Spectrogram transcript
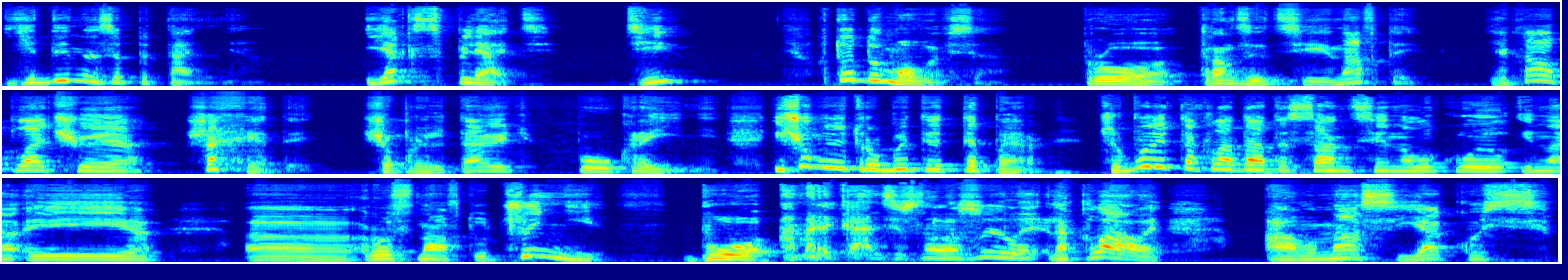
єдине запитання: як сплять ті, хто домовився про транзит цієї нафти, яка оплачує шахеди, що прилітають по Україні, і що будуть робити тепер? Чи будуть накладати санкції на Лукойл і на і, е, Роснафту, чи ні? Бо американці ж наложили, наклали, а у нас якось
